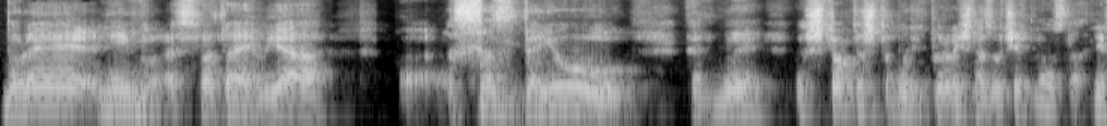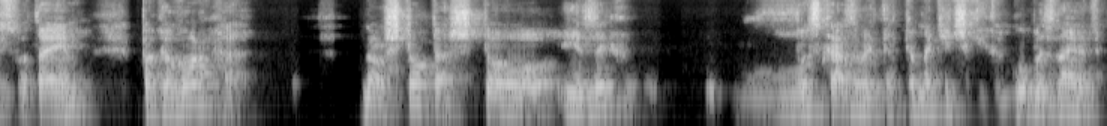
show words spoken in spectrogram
Буре не сватаем, я создаю как бы что-то, что будет привычно звучать на устах. Не сватаем поговорка, но что-то, что язык высказывает автоматически, как губы знают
